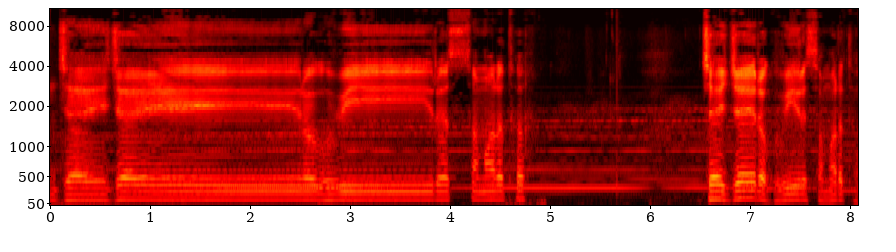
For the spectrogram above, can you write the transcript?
जय जय रघुवीर समर्थ। जय जय रघुवीर समर्थ।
